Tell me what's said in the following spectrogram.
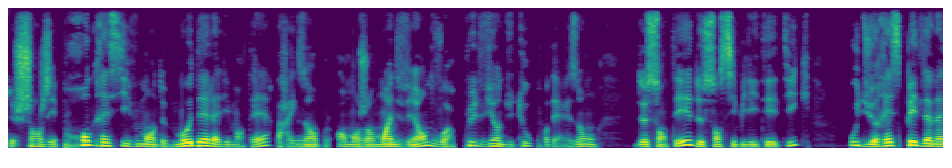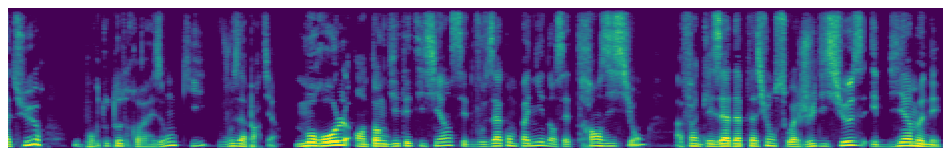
de changer progressivement de modèle alimentaire, par exemple en mangeant moins de viande, voire plus de viande du tout pour des raisons de santé, de sensibilité éthique, ou du respect de la nature, ou pour toute autre raison qui vous appartient. Mon rôle en tant que diététicien, c'est de vous accompagner dans cette transition afin que les adaptations soient judicieuses et bien menées,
